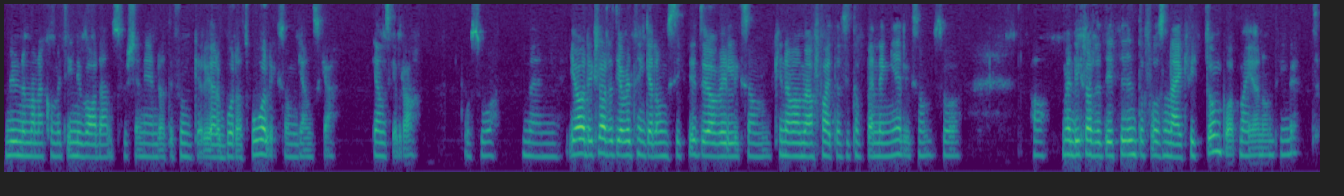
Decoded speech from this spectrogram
nu när man har kommit in i vardagen så känner jag ändå att det funkar att göra båda två liksom ganska, ganska bra. Och så. Men ja, det är klart att jag vill tänka långsiktigt och jag vill liksom kunna vara med och fightas i toppen länge. Liksom. Så, ja. Men det är klart att det är fint att få sådana här kvitton på att man gör någonting rätt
